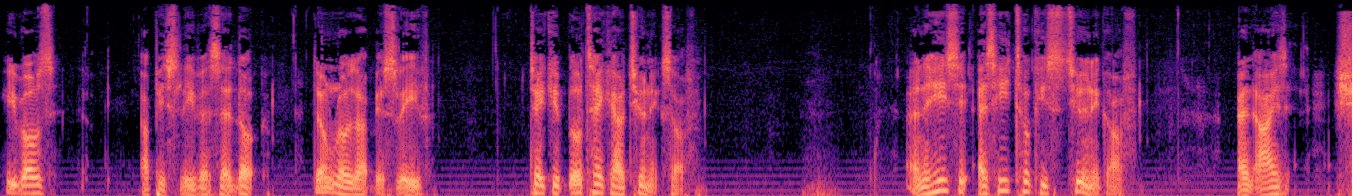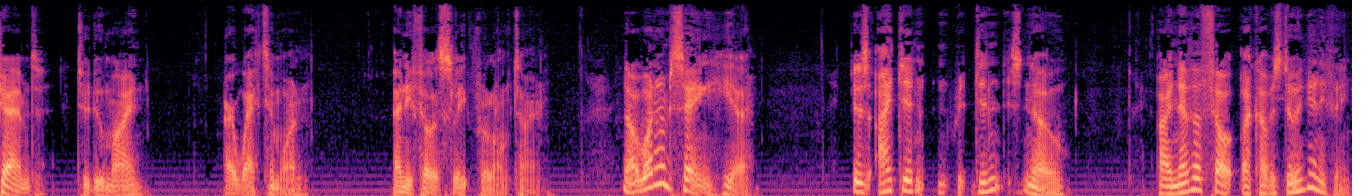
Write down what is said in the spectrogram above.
he, rolls up his sleeve. I said, Look, don't roll up your sleeve. Take it, we'll take our tunics off. And he, as he took his tunic off, and I shammed to do mine, I whacked him one, and he fell asleep for a long time. Now, what I'm saying here is I didn't didn't know. I never felt like I was doing anything.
